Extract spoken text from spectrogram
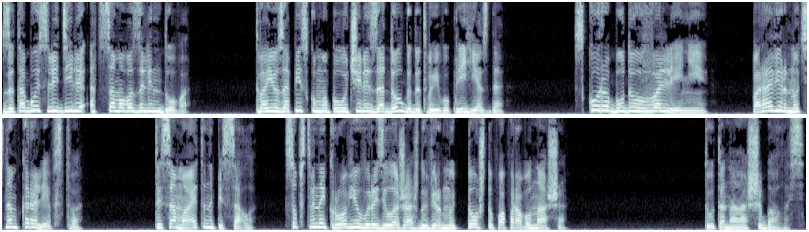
«За тобой следили от самого Залиндова. Твою записку мы получили задолго до твоего приезда. Скоро буду в Валении. Пора вернуть нам королевство. Ты сама это написала. Собственной кровью выразила жажду вернуть то, что по праву наше». Тут она ошибалась.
